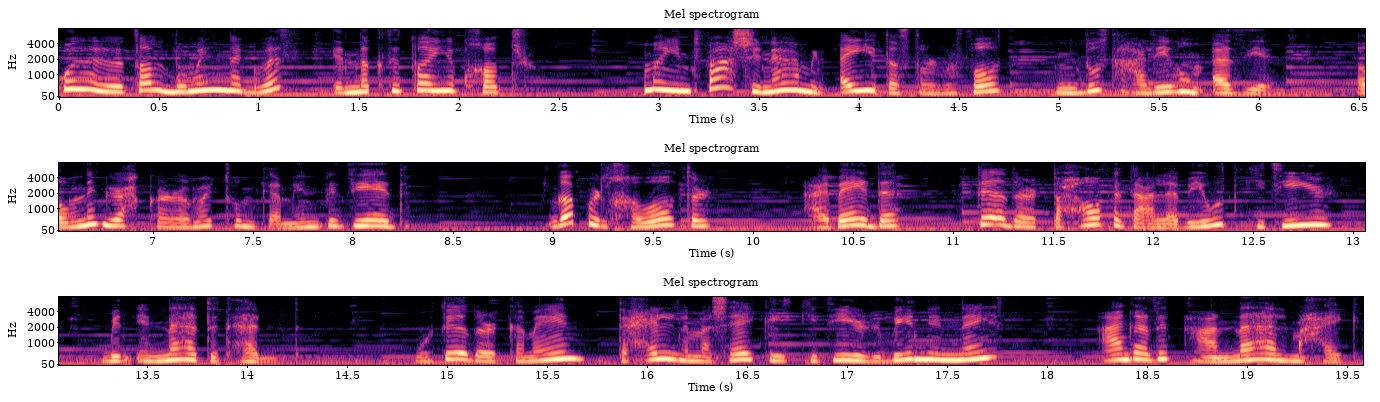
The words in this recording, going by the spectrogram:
كل اللي طالبه منك بس إنك تطيب خاطره. ما ينفعش نعمل أي تصرفات ندوس عليهم أزيد أو نجرح كرامتهم كمان بزيادة. جبر الخواطر عبادة تقدر تحافظ على بيوت كتير من إنها تتهد وتقدر كمان تحل مشاكل كتير بين الناس عجزت عنها المحاكم.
